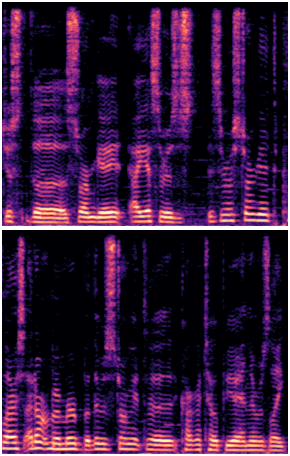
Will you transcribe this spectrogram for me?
just the Stormgate. I guess there is. A, is there a Stormgate to Polaris? I don't remember, but there was a Stormgate to Krokotopia, and there was like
